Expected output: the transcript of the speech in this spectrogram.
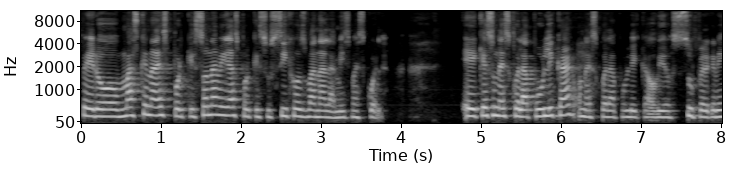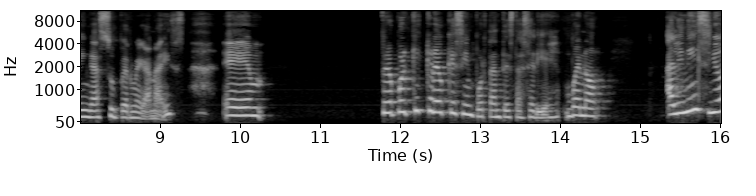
pero más que nada es porque son amigas porque sus hijos van a la misma escuela. Eh, que es una escuela pública, una escuela pública, obvio, súper gringa, súper mega nice. Em, pero ¿por qué creo que es importante esta serie? Bueno, al inicio,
